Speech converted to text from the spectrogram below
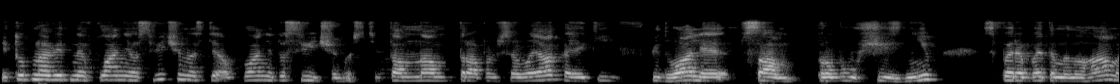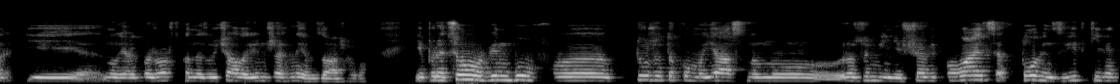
І тут навіть не в плані освіченості, а в плані досвідченості. Там нам трапився вояка, який в підвалі сам пробув 6 днів з перебитими ногами, і ну якби жорстко не звучало, він вже гнив заживо. І при цьому він був е, дуже такому ясному розумінні, що відбувається, хто він, звідки він.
